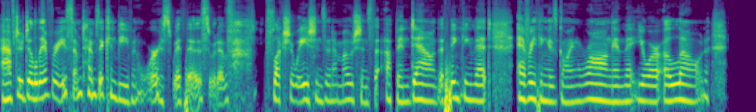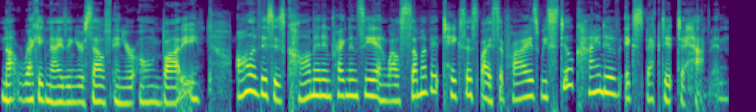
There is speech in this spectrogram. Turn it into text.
After delivery, sometimes it can be even worse with the sort of fluctuations in emotions the up and down, the thinking that everything is going wrong and that you're alone, not recognizing yourself in your own body. All of this is common in pregnancy, and while some of it takes us by surprise, we still kind of expect it to happen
